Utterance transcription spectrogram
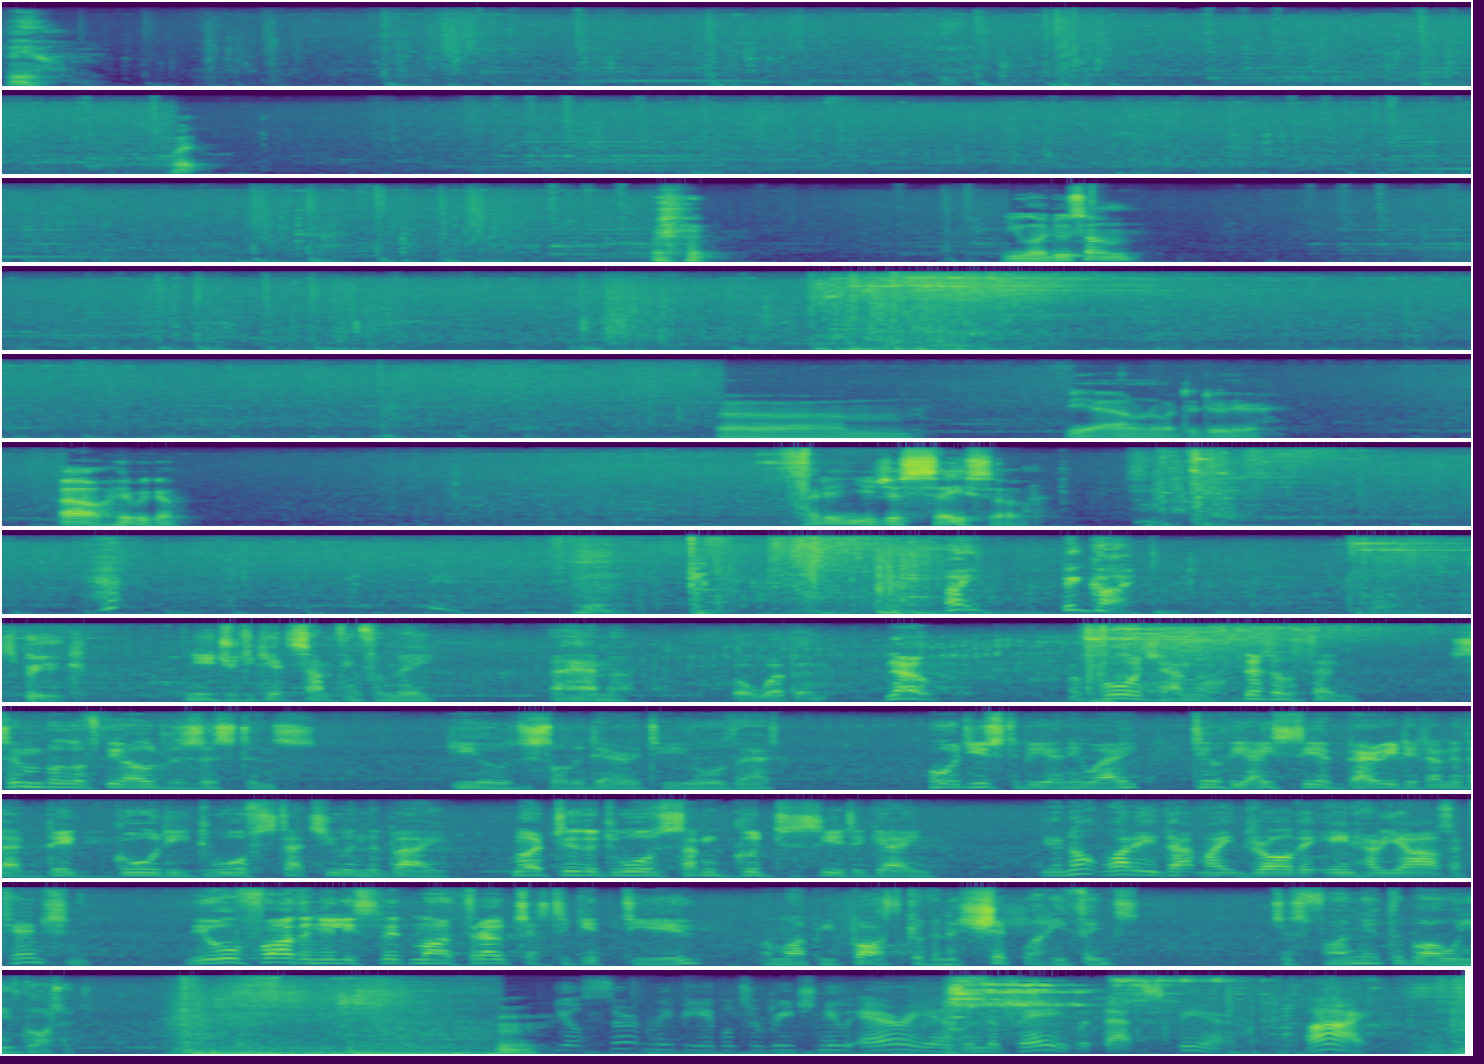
Damn. What? you gonna do something? Um, yeah, I don't know what to do here. Oh, here we go. Why didn't you just say so? Hey, big guy. Speak. Need you to get something for me. A hammer. A weapon. No. A forge hammer. Little thing. Symbol of the old resistance. Guild, solidarity, all that. Or it used to be anyway, till the Aesir buried it under that big, gaudy dwarf statue in the bay. Might do the dwarves some good to see it again. You're not worried that might draw the Einherjar's attention? The old father nearly slit my throat just to get to you. I might be past giving a shit what he thinks. Just find me at the bar when you've got it. Hmm. You'll certainly be able to reach new areas in the bay with that spear. Aye.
